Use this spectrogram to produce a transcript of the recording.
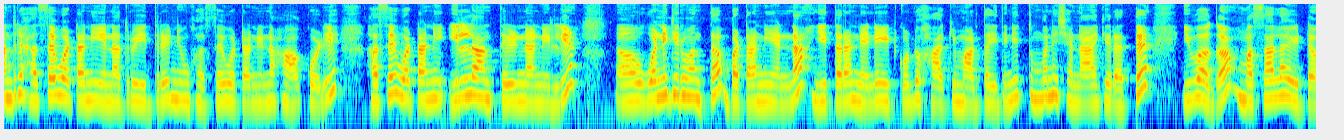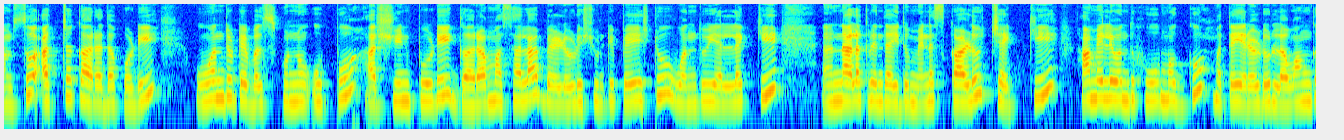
ಅಂದರೆ ಹಸೆ ವಟಾಣಿ ಏನಾದರೂ ಇದ್ದರೆ ನೀವು ಹಸೆ ವಟಾಣಿನ ಹಾಕ್ಕೊಳ್ಳಿ ಹಸೆ ವಟಾಣಿ ಇಲ್ಲ ಅಂತೇಳಿ ನಾನಿಲ್ಲಿ ಒಣಗಿರುವಂಥ ಬಟಾಣಿಯನ್ನು ಈ ಥರ ನೆನೆ ಇಟ್ಕೊಂಡು ಹಾಕಿ ಮಾಡ್ತಾ ಇದ್ದೀನಿ. ತುಂಬಾ ಚೆನ್ನಾಗಿರುತ್ತೆ. ಇವಾಗ ಮಸಾಲ ಐಟಮ್ಸು, ಅಚ್ಚ ಖಾರದ ಪುಡಿ ಒಂದು ಟೇಬಲ್ ಸ್ಪೂನು ಉಪ್ಪು ಅರಿಶಿನ ಪುಡಿ, ಗರಂ ಮಸಾಲ, ಬೆಳ್ಳುಳ್ಳಿ ಶುಂಠಿ ಪೇಸ್ಟು, ಒಂದು ಏಲಕ್ಕಿ, ನಾಲ್ಕರಿಂದ ಐದು ಮೆಣಸುಕಾಳು, ಚಕ್ಕಿ, ಆಮೇಲೆ ಒಂದು ಹೂ ಮೊಗ್ಗು ಮತ್ತು ಎರಡು ಲವಂಗ,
